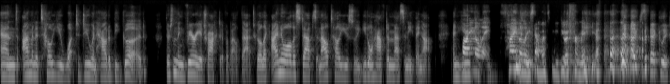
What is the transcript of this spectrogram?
and I'm going to tell you what to do and how to be good, there's something very attractive about that to go, like, I know all the steps and I'll tell you so you don't have to mess anything up. And you finally, finally someone's going to do it for me. Yeah, exactly.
